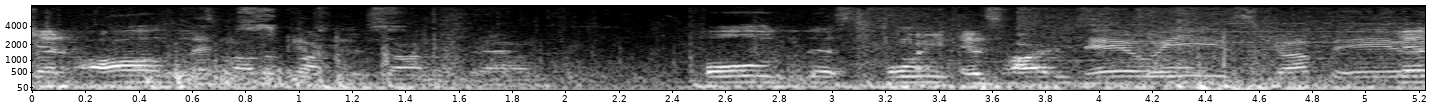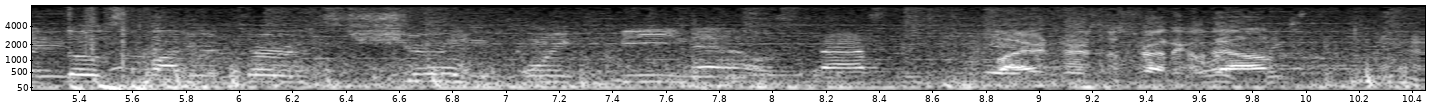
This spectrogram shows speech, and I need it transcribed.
Get all these motherfuckers on the ground. Hold this point as hard as you can. AoEs, drop the AoEs. Get those fire turrets shooting point B now as fast as you can. Fire turrets are trying to go down.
